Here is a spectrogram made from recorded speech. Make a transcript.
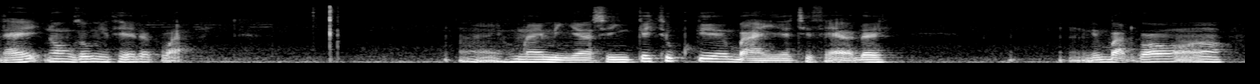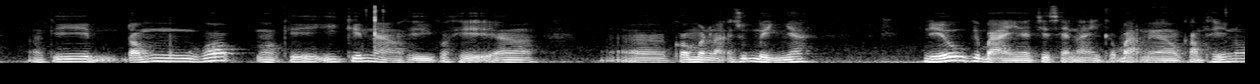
Đấy nó giống như thế đó các bạn. Đấy, hôm nay mình à, xin kết thúc cái bài à, chia sẻ ở đây. Nếu bạn có à, cái đóng góp hoặc cái ý kiến nào thì có thể comment lại giúp mình nhé nếu cái bài chia sẻ này các bạn nào cảm thấy nó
